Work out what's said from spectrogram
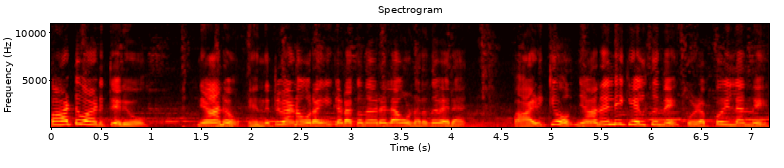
പാട്ട് പാടിത്തരുമോ ഞാനോ? എന്നിട്ട് വേണം ഉറങ്ങിക്കിടക്കുന്നവരെല്ലാം ഉണർന്നു വരാൻ. പാടിക്കോ? ഞാനല്ലേ കേൾക്കുന്നേ? കുഴപ്പമില്ലെന്നേ.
